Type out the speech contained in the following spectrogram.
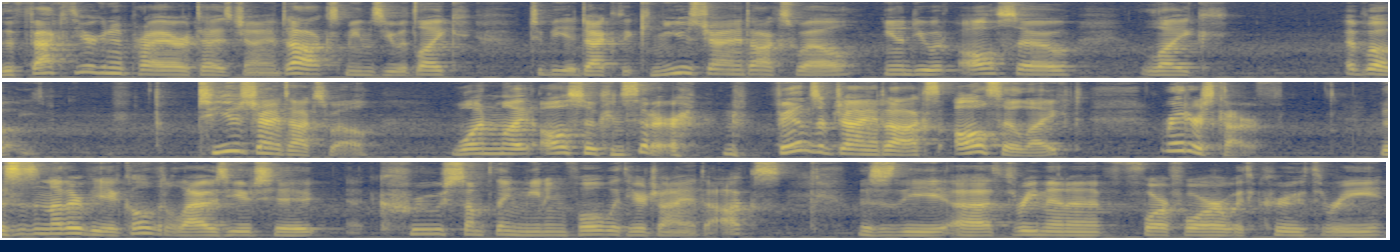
The fact that you're going to prioritize Giant Ox means you would like to be a deck that can use Giant Ox well, and you would also like, uh, well, to use Giant Ox well, one might also consider, fans of Giant Ox also liked Raiders' Karve. This is another vehicle that allows you to crew something meaningful with your Giant Ox. This is the uh, three mana four four with crew three.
